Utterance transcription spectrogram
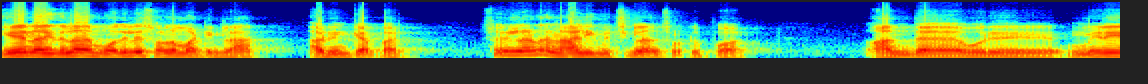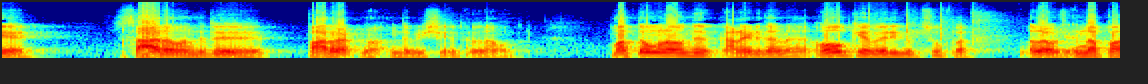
ஏன்னா இதெல்லாம் முதல்ல சொல்ல மாட்டிங்களா? அப்படின்னு கேட்பார் ஸோ இல்லைன்னா நாளைக்கு வச்சுக்கலாம்னு சொல்லிட்டு போவார். அந்த ஒரு உண்மையிலேயே சாரை வந்துட்டு பாராட்டணும் அந்த விஷயத்தெல்லாம் வந்து. மற்றவங்களாம் வந்து கனடி தானே ஓகே வெரி குட் சூப்பர் நல்லா என்னப்பா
